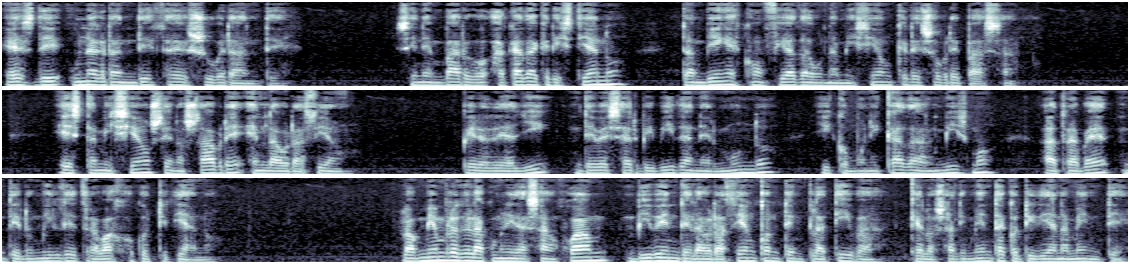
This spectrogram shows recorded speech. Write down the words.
es de una grandeza exuberante. Sin embargo, a cada cristiano también es confiada una misión que le sobrepasa. Esta misión se nos abre en la oración, pero de allí debe ser vivida en el mundo y comunicada al mismo a través del humilde trabajo cotidiano. Los miembros de la comunidad San Juan viven de la oración contemplativa que los alimenta cotidianamente.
